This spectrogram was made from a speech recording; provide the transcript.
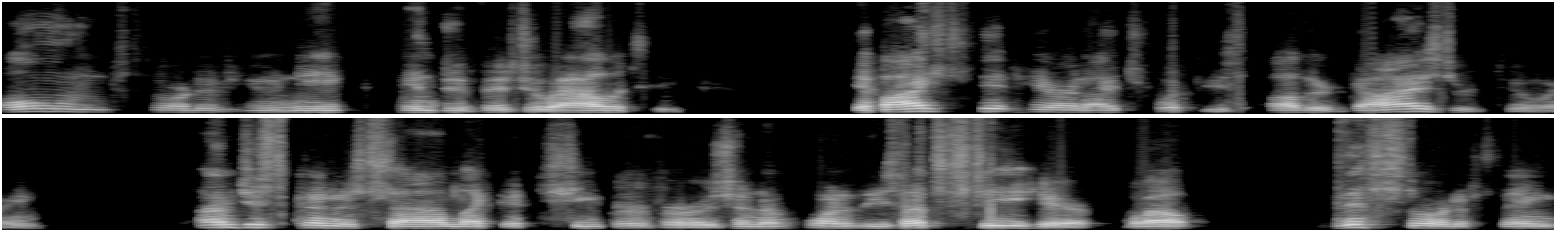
own sort of unique individuality. If I sit here and I what these other guys are doing, I'm just going to sound like a cheaper version of one of these. Let's see here. Well, this sort of thing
